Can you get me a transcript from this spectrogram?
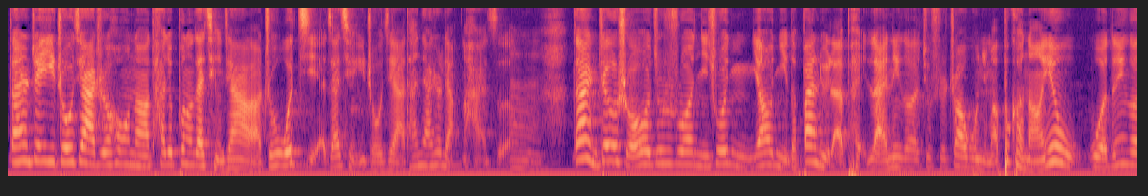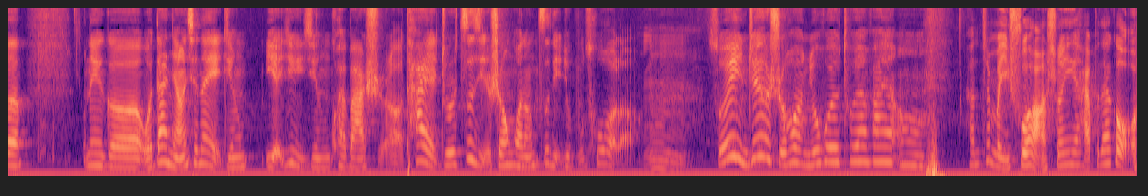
但是这一周假之后呢，他就不能再请假了。之后我姐再请一周假，他家是两个孩子。嗯。但是你这个时候就是说，你说你要你的伴侣来陪来那个就是照顾你吗？不可能，因为我的那个。那个我大娘现在已经也就已经快八十了，她也就是自己生活能自理就不错了。嗯，所以你这个时候你就会突然发现，嗯，他这么一说，好像生一个还不太够。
